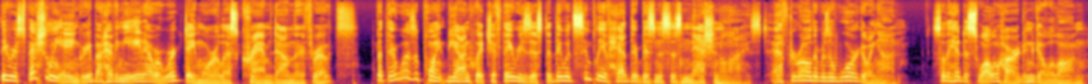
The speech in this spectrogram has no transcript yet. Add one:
They were especially angry about having the eight hour workday more or less crammed down their throats. But there was a point beyond which, if they resisted, they would simply have had their businesses nationalized. After all, there was a war going on. So they had to swallow hard and go along.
